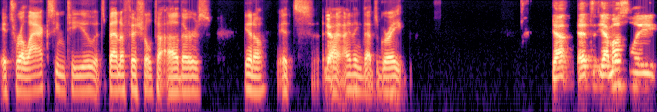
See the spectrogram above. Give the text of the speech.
it's relaxing to you it's beneficial to others you know it's yeah. I, I think that's great. Yeah it's yeah mostly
